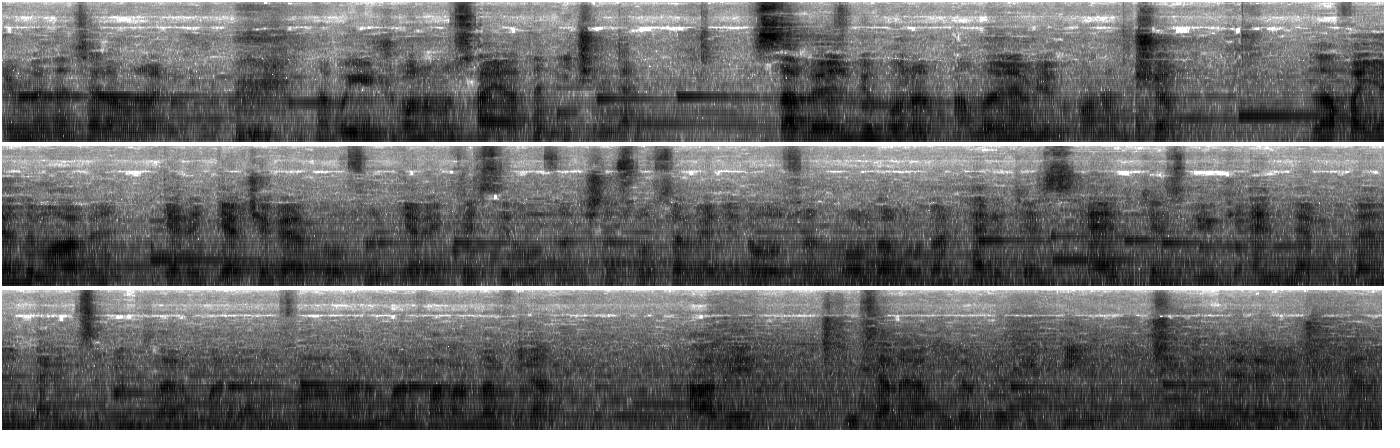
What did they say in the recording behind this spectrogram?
cümleden selamünaleyküm. Bugünkü konumuz hayatın içinde. Kısa ve öz bir konu ama önemli bir konu. Şu. Lafa geldim abi. Gerek gerçek hayatta olsun, gerek testil olsun, işte sosyal medyada olsun, orada burada herkes, herkes diyor ki en dertli benim, benim sıkıntılarım var, benim sorunlarım var falan da filan. Abi hiç kimsenin hayatı dört dörtlük değildir. Kimin neler yaşayacağını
